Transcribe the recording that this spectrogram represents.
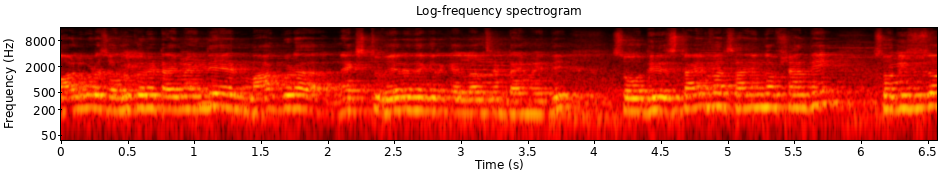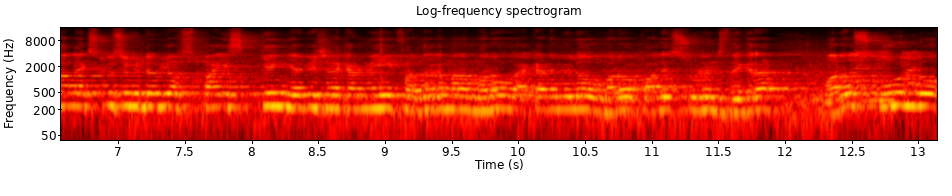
వాళ్ళు కూడా చదువుకునే టైం అయింది అండ్ మాకు కూడా నెక్స్ట్ వేరే దగ్గరికి వెళ్ళాల్సిన టైం అయింది. So this is time for signing off Shanti so this is all exclusive interview of spice king aviation academy ఫర్దర్గా మనం మరో అకాడమీలో మరో కాలేజ్ స్టూడెంట్స్ దగ్గర మరో స్కూల్లో.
